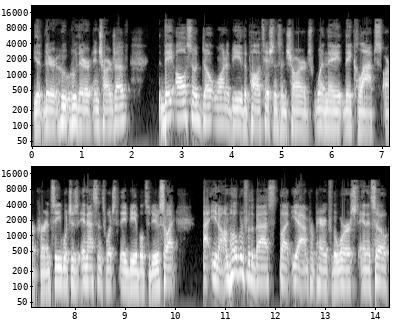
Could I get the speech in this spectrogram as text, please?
their, who, who they're in charge of, they also don't want to be the politicians in charge when they, they collapse our currency, which is in essence what they'd be able to do. So I, I, you know, I'm hoping for the best, but yeah, I'm preparing for the worst. And it's so,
